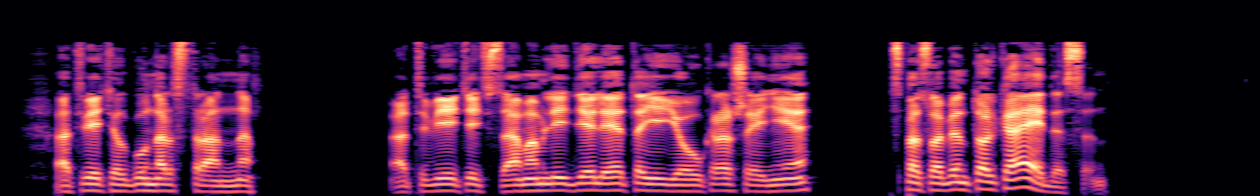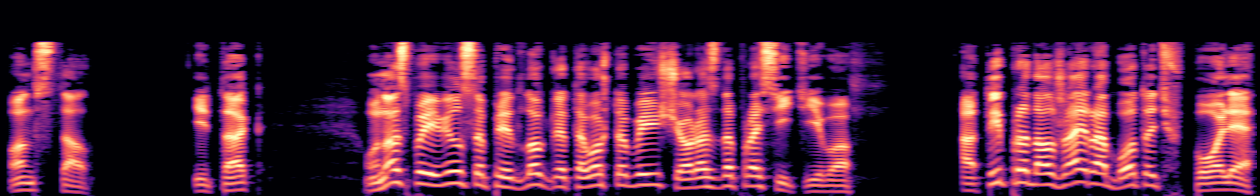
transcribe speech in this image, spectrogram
— ответил Гуннар странно. Ответить, в самом ли деле это ее украшение, способен только Эйдесон. Он встал. Итак, у нас появился предлог для того, чтобы еще раз допросить его. А ты продолжай работать в поле.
